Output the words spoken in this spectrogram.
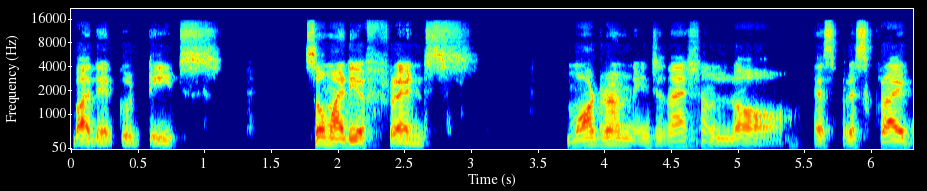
by their good deeds. So, my dear friends, modern international law has prescribed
